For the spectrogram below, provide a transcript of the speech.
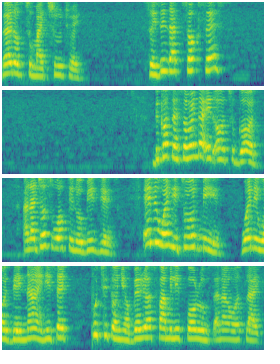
right up to my children. So isn't that success? Because I surrendered it all to God and I just walked in obedience. Even when He told me when it was day nine, He said, put it on your various family forums. And I was like,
